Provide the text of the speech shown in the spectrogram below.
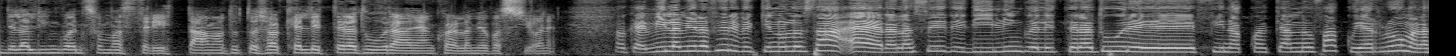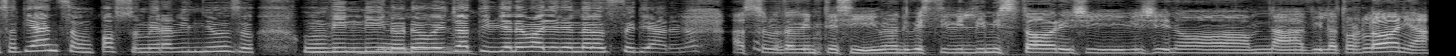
della lingua insomma stretta, ma tutto ciò che è letteratura è ancora la mia passione. Ok, Villa Mirafiori per chi non lo sa era la sede di lingue e letterature fino a qualche anno fa qui a Roma, la Sapienza, un posto meraviglioso, un villino, villino. dove già ti viene voglia di andare a studiare, no? Assolutamente sì, uno di questi villini storici vicino a Villa Torlonia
